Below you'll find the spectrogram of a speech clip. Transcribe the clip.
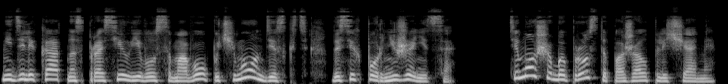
неделикатно спросил его самого, почему он, дескать, до сих пор не женится, Тимоша бы просто пожал плечами.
